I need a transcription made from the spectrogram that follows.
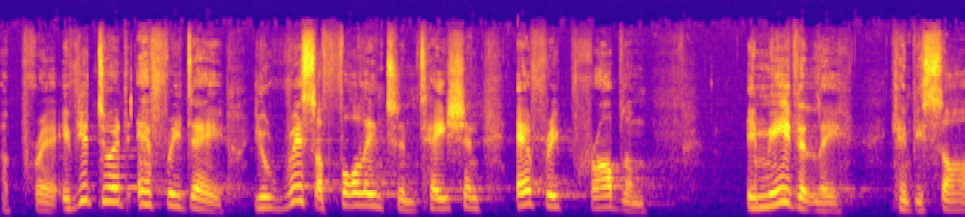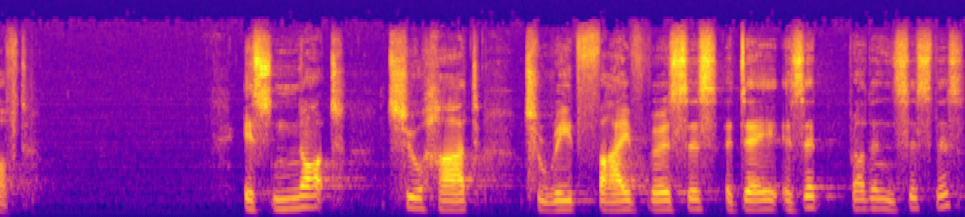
a prayer. If you do it every day, you risk of falling temptation, every problem immediately can be solved. It's not too hard to read five verses a day, is it, brothers and sisters?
